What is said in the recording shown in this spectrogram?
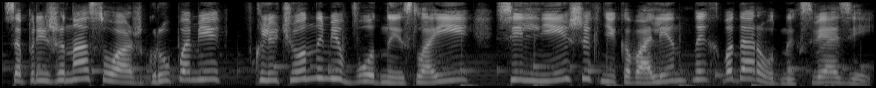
сопряжена с OH-группами, включенными в водные слои сильнейших нековалентных водородных связей.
